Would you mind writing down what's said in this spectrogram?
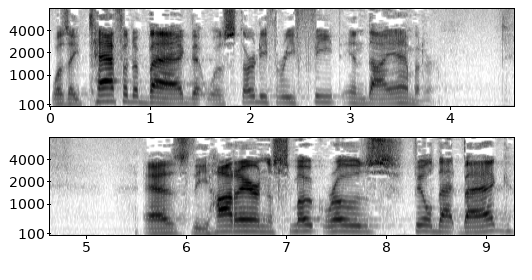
was a taffeta bag that was 33 feet in diameter. As the hot air and the smoke rose, filled that bag,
